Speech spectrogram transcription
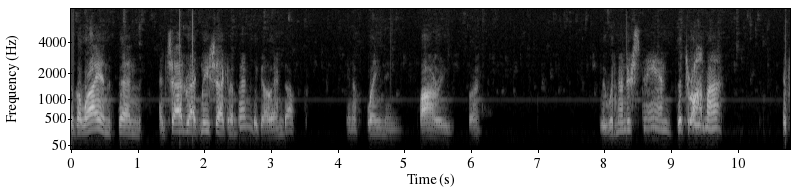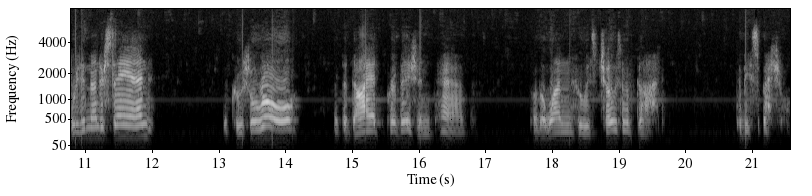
to the lion's den, and Shadrach, Meshach, and Abednego end up in a flaming, fiery furnace. We wouldn't understand the drama if we didn't understand the crucial role that the diet provisions have for the one who is chosen of God to be special.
